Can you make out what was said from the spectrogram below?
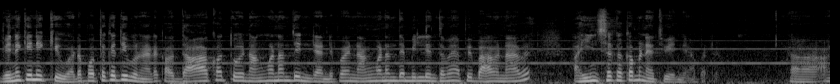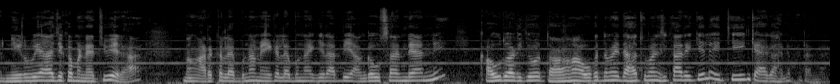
වෙන කෙනෙක් කිව්වට පොතක තිබුණාට කවදාකවත් ওই නංවනන් දෙන්න යන්න එපා. නංවනන් දෙමිල්ලෙන් තමයි අපි භාවනාව අහිංසකකම නැති වෙන්නේ අපට. නිර්ව්‍යාජකම නැති වෙලා මම අරක ලැබුණා මේක ලැබුණා කියලා අපි අඟ උස්සන්න යන්නේ කවුරු හරි කිව්වොත් ආහා ඕක තමයි ධාතු මනසිකාරය කියලා ඉතින් කෑ ගහන්න පටන් ගන්නවා.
